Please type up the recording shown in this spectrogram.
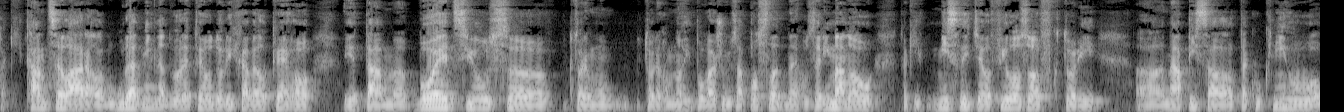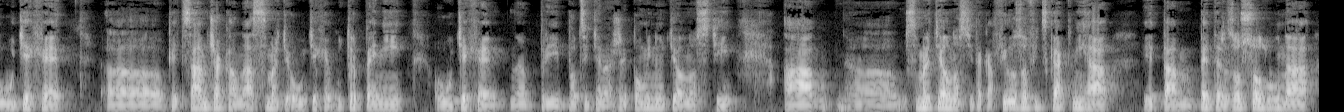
taký kancelár alebo úradník na dvore Teodoricha Veľkého. Je tam Boecius, e, ktorému, ktorého mnohí považujú za posledného z Rimanov, taký mysliteľ, filozof, ktorý e, napísal takú knihu o úteche, e, keď sám čakal na smrť, o úteche v utrpení, o úteche pri pocite našej pominuteľnosti a smrteľnosti, taká filozofická kniha. Je tam Peter Zosolúna,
